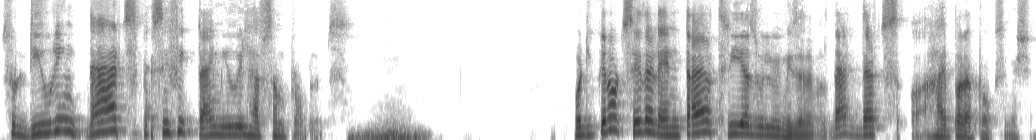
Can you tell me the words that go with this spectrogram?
so during that specific time you will have some problems but you cannot say that entire three years will be miserable that that's hyper approximation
